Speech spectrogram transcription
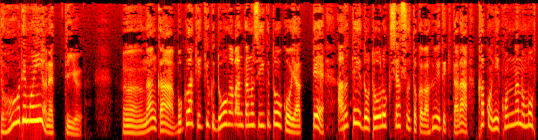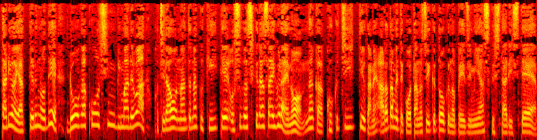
どうでもいいよねっていう。うん、なんか、僕は結局動画版楽しい投稿をやっ、ある程度登録者数とかが増えてきたら、過去にこんなのも二人はやってるので、動画更新日までは、こちらをなんとなく聞いてお過ごしくださいぐらいの、なんか告知っていうかね、改めてこう楽しいトークのページ見やすくしたりして、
